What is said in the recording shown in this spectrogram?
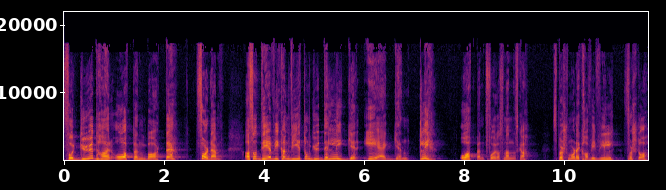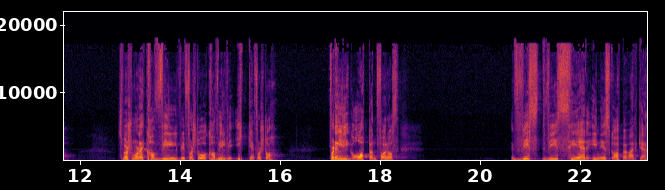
for Gud har åpenbart det for dem. Altså Det vi kan vite om Gud, det ligger egentlig åpent for oss mennesker. Spørsmålet er hva vi vil forstå. Spørsmålet er hva vil vi forstå, og hva vil vi ikke forstå? For det ligger åpent for oss. Hvis vi ser inn i skaperverket,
